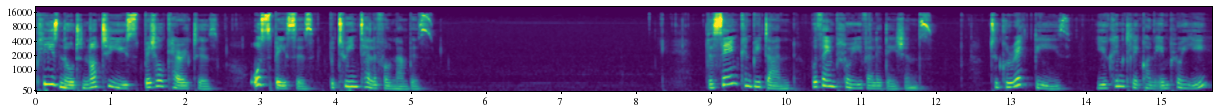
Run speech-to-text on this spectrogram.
Please note not to use special characters or spaces between telephone numbers. The same can be done with the employee validations. To correct these, you can click on Employee,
